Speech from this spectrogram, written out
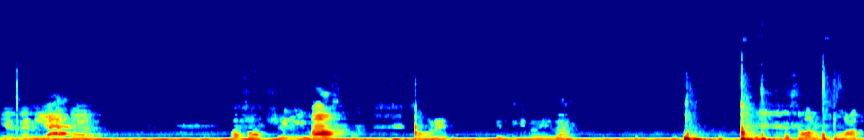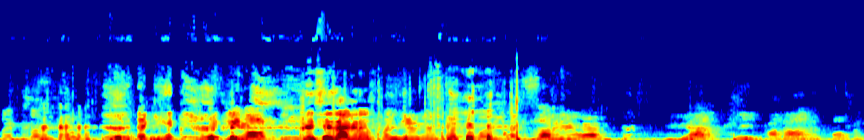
Jeden, jeden. Weszło? Strzeliłem. A, sorry. 1-1. Sorry, matek, Jaki, jaki rok. Ja się tak rozpędziłem, że tak, tak zaryłem. Jaki padalec poszedł.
